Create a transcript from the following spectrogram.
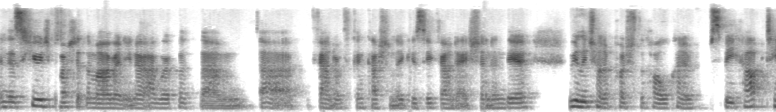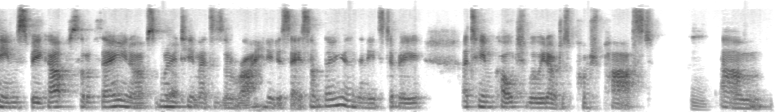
and there's huge push at the moment. You know, I work with um, uh, founder of the Concussion Legacy Foundation, and they're really trying to push the whole kind of speak up, team speak up sort of thing. You know, if one of your teammates isn't right, you need to say something, and there needs to be a team culture where we don't just push past mm. um,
